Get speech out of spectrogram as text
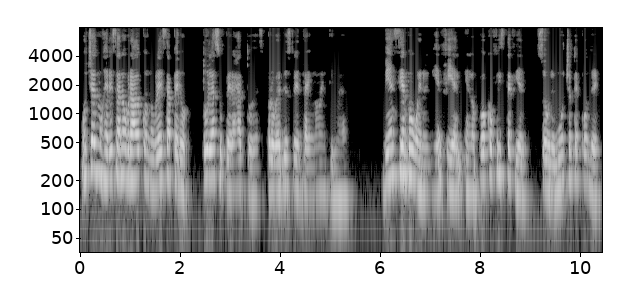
Muchas mujeres han obrado con nobleza, pero tú las superas a todas. Proverbios 31, 29. Bien siervo bueno y bien fiel, en lo poco fuiste fiel, sobre mucho te pondré,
